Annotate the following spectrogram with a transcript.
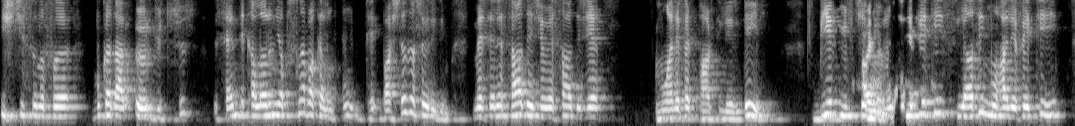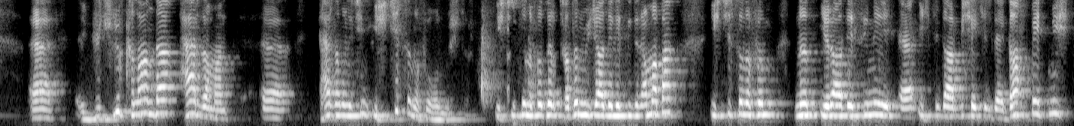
işçi sınıfı bu kadar örgütsüz? Sendikaların yapısına bakalım. Bu te- başta da söyledim. Mesele sadece ve sadece muhalefet partileri değil. Bir ülke Aynen. muhalefeti, siyasi muhalefeti e, güçlü kılan da her zaman e, her zaman için işçi sınıfı olmuştur. İşçi sınıfıdır, kadın mücadelesidir ama bak işçi sınıfının iradesini e, iktidar bir şekilde gasp etmiş.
